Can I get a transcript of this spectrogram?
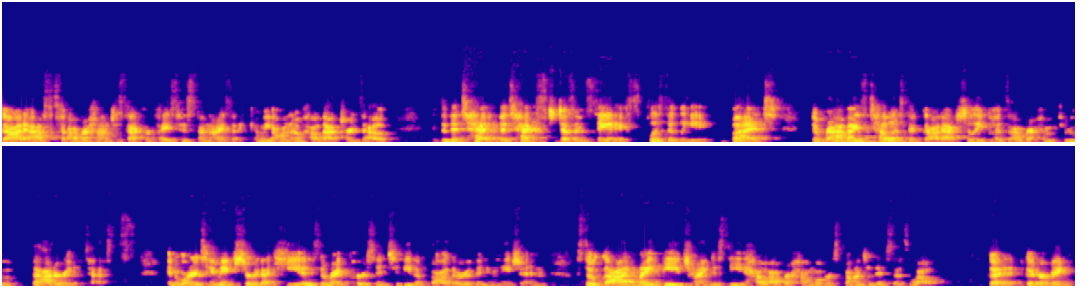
God asks Abraham to sacrifice his son Isaac, and we all know how that turns out. The, te- the text doesn't say it explicitly, but the rabbis tell us that God actually puts Abraham through a battery of tests in order to make sure that he is the right person to be the father of a new nation. So God might be trying to see how Abraham will respond to this as well. Good, good, Irving.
